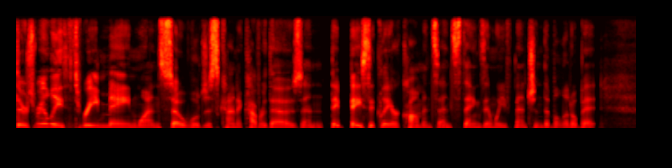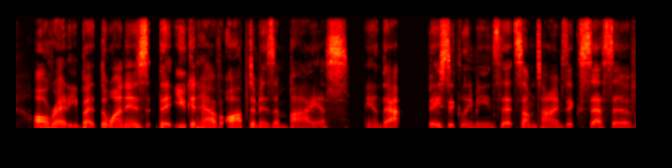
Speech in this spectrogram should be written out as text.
There's really three main ones, so we'll just kind of cover those. And they basically are common sense things, and we've mentioned them a little bit already. But the one is that you can have optimism bias, and that basically means that sometimes excessive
